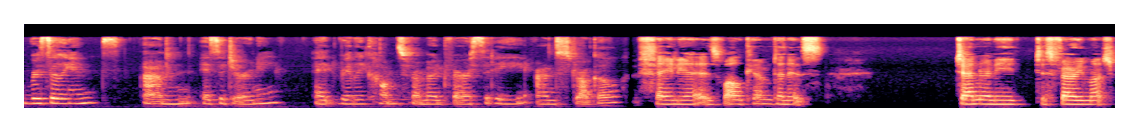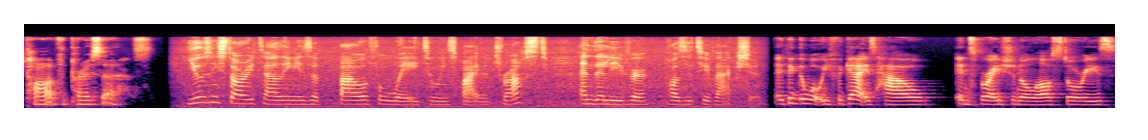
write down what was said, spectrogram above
resilience um, is a journey. It really comes from adversity and struggle. Failure is welcomed and it's generally just very much part of the process. Using storytelling is a powerful way to inspire trust and deliver positive action. I think that what we forget is how inspirational our stories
